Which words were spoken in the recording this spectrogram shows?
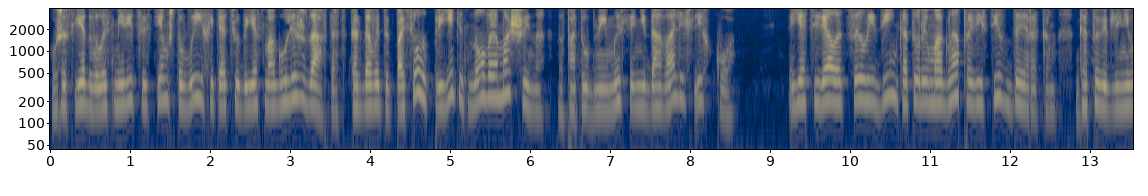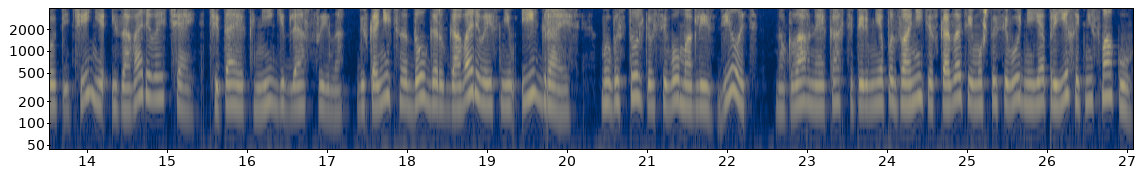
Уже следовало смириться с тем, что выехать отсюда я смогу лишь завтра, когда в этот поселок приедет новая машина. Но подобные мысли не давались легко. Я теряла целый день, который могла провести с Дереком, готовя для него печенье и заваривая чай, читая книги для сына, бесконечно долго разговаривая с ним и играясь. Мы бы столько всего могли сделать, но главное, как теперь мне позвонить и сказать ему, что сегодня я приехать не смогу.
